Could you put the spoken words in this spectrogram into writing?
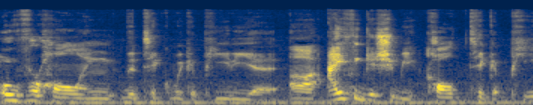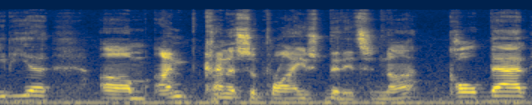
overhauling the Tick Wikipedia. Uh, I think it should be called Tickopedia. Um, I'm kind of surprised that it's not called that.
